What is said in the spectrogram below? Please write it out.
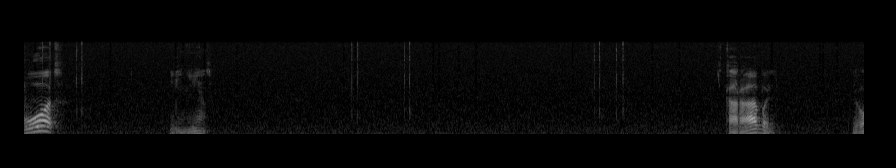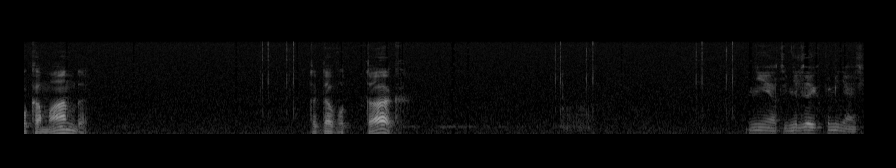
вот. Или нет? Корабль, его команда. Тогда вот так. Нет, нельзя их поменять.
